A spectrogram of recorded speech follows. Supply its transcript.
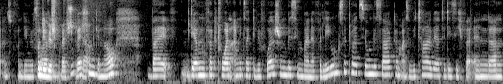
also von dem wir, von dem wir sprechen, sprechen ja. genau bei den Faktoren angezeigt, die wir vorher schon ein bisschen bei einer Verlegungssituation gesagt haben, also Vitalwerte, die sich verändern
